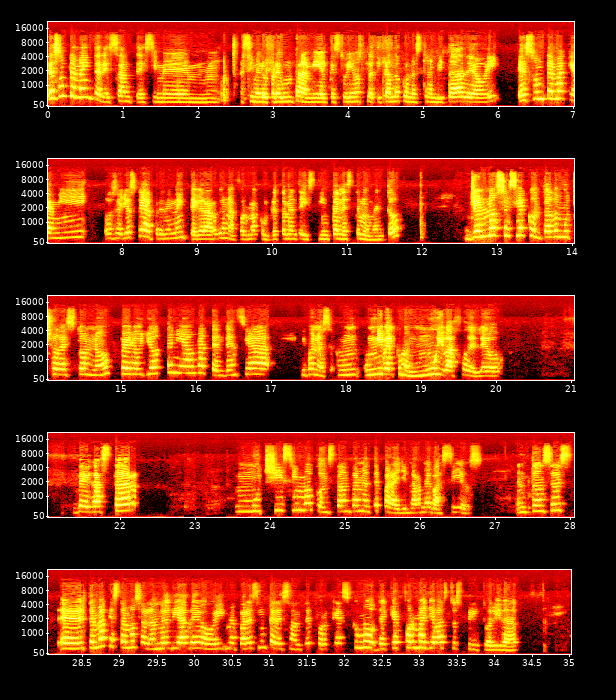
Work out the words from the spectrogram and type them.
Es un tema interesante, si me, si me lo preguntan a mí, el que estuvimos platicando con nuestra invitada de hoy. Es un tema que a mí, o sea, yo estoy aprendiendo a integrar de una forma completamente distinta en este momento. Yo no sé si he contado mucho de esto, ¿no? Pero yo tenía una tendencia, y bueno, es un, un nivel como muy bajo de Leo, de gastar muchísimo constantemente para llenarme vacíos. Entonces, el tema que estamos hablando el día de hoy me parece interesante porque es como de qué forma llevas tu espiritualidad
